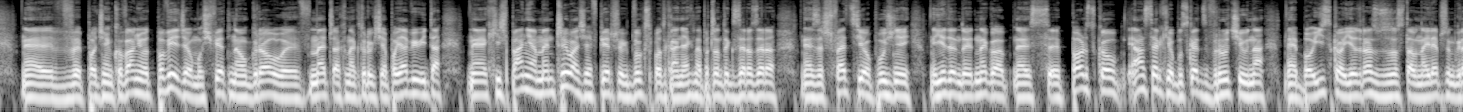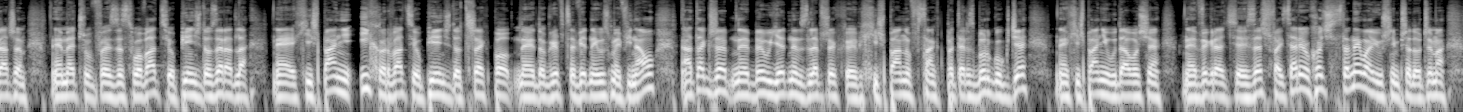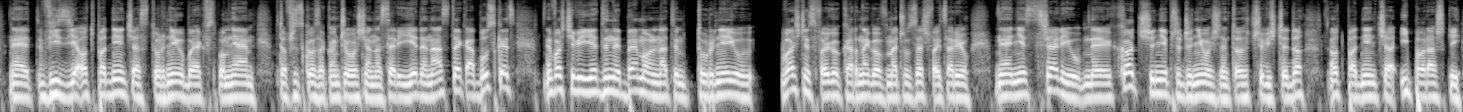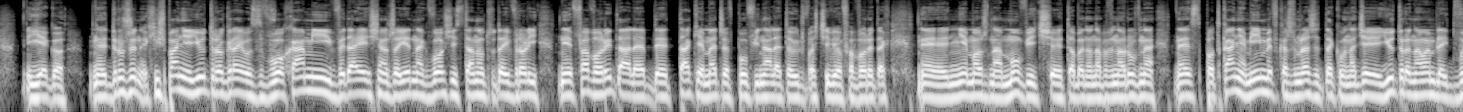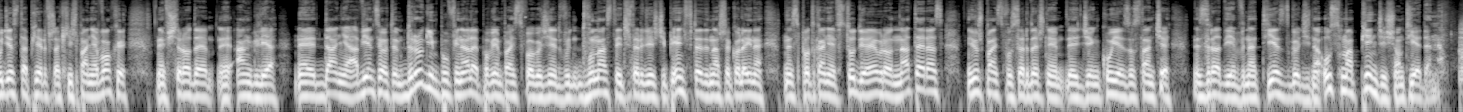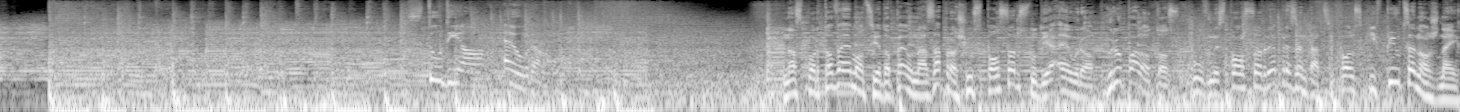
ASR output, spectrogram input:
w podziękowaniu odpowiedział mu świetną grą w meczach, na których się pojawił i ta Hiszpania męczyła się w pierwszych dwóch spotkaniach. Na początek 0-0 ze Szwecją, później później 1 do 1 e, z Polską, a Sergio Busquets wrócił na e, boisko i od razu został najlepszym graczem e, meczów ze Słowacją. 5 do 0 dla Hiszpanii i Chorwacją 5 do 3 po dogrywce w 1-8 finału, a także był jednym z lepszych Hiszpanów w Sankt Petersburgu, gdzie Hiszpanii udało się wygrać ze Szwajcarią, choć stanęła już im przed oczyma wizja odpadnięcia z turnieju, bo jak wspomniałem, to wszystko zakończyło się na serii 11, a Busquets właściwie jedyny bemol na tym turnieju właśnie swojego karnego w meczu ze Szwajcarią e, nie strzelił, e, choć nie przyczyniło się to oczywiście do odpadnięcia i porażki jego e, drużyny. Hiszpanie jutro grają z Włochami. Wydaje się, że jednak Włosi staną tutaj w roli faworyta, ale takie mecze w półfinale to już właściwie o faworytach nie można mówić. To będą na pewno równe spotkania. Miejmy w każdym razie taką nadzieję. Jutro na Wembley 21 Hiszpania-Włochy, w środę Anglia-Dania. A więcej o tym drugim półfinale powiem Państwu o godzinie 12.45. Wtedy nasze kolejne spotkanie w Studio Euro na teraz. Już Państwu serdecznie dziękuję. Zostańcie z Radiem Wnet. Jest godzina 8.51. euro. Na sportowe emocje do pełna zaprosił sponsor Studia Euro. Grupa Lotos, główny sponsor reprezentacji Polski w piłce nożnej.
